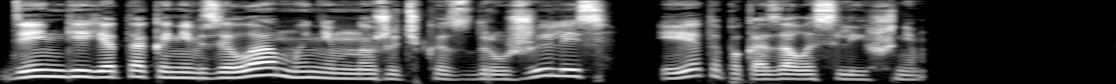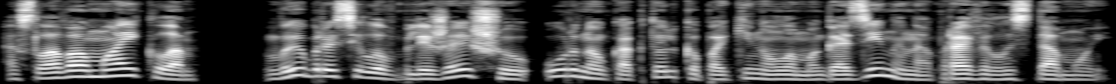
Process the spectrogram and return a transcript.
Деньги я так и не взяла, мы немножечко сдружились, и это показалось лишним. А слова Майкла выбросила в ближайшую урну, как только покинула магазин и направилась домой.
